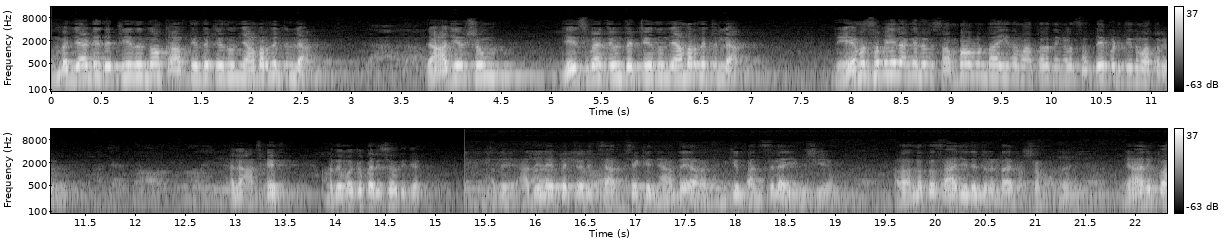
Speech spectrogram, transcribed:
ഉമ്മൻചാണ്ടി തെറ്റിയതെന്നോ കാർത്തിയം തെറ്റിയതെന്നോ ഞാൻ പറഞ്ഞിട്ടില്ല. രാജേഷും ജെയിംസ് മാത്യുവും തെറ്റിയതെന്ന് ഞാൻ പറഞ്ഞിട്ടില്ല. നിയമസഭയിൽ അങ്ങനെ ഒരു സംഭവം ഉണ്ടായി എന്ന് മാത്രം നിങ്ങൾ ശ്രദ്ധയപ്പെടുത്തിയെന്ന് മാത്രമേ അല്ല അത് അത് നമുക്ക് പരിശോധിക്കാം. അതെ അതിനെപ്പറ്റി ഒരു ചർച്ചയ്ക്ക് ഞാൻ തയ്യാറാണ്. എനിക്ക് മനസ്സിലായി വിഷയം. അത് അന്നത്തെ സാഹചര്യത്തിലുണ്ടായ പ്രശ്നമാണ്. ഞാനിപ്പോ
